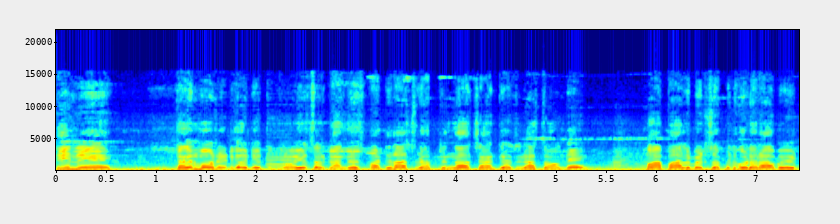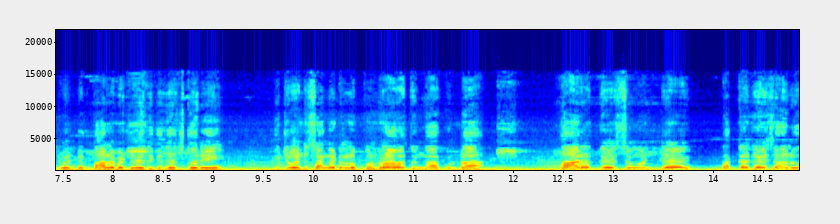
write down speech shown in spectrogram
దీన్ని జగన్మోహన్ రెడ్డి గారి నేతృత్వంలో వైఎస్ఆర్ కాంగ్రెస్ పార్టీ రాష్ట్ర వ్యాప్తంగా శాంతియాత్ర చేస్తూ ఉంది. మా పార్లమెంట్ సభ్యులు కూడా రాబోయేటువంటి పార్లమెంట్ వేదిక చేసుకొని ఇటువంటి సంఘటనలు పునరావృతం కాకుండా భారతదేశం అంటే పక్క దేశాలు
